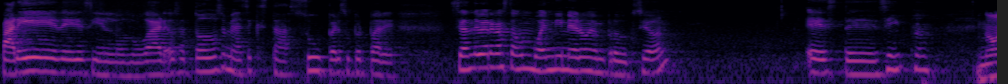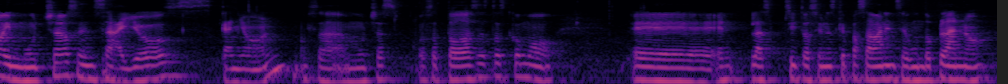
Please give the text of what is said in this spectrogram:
paredes y en los lugares, o sea, todo se me hace que está súper, súper padre. Se han de haber gastado un buen dinero en producción. Este, sí. No, y muchos ensayos cañón, o sea, muchas, o sea, todas estas como eh, en las situaciones que pasaban en segundo plano.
